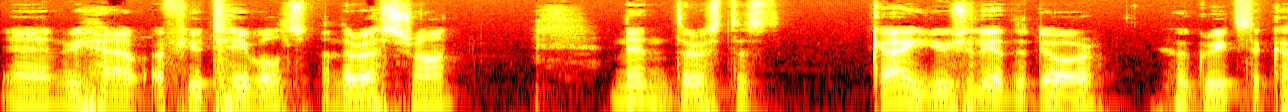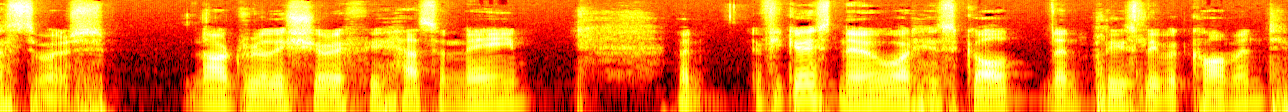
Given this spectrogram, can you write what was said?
and we have a few tables in the restaurant. And then there's this guy usually at the door who greets the customers. Not really sure if he has a name, but if you guys know what he's called, then please leave a comment.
